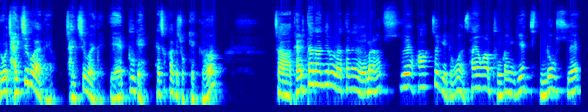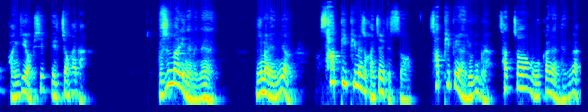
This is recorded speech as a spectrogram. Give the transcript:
이거 잘 찍어야 돼요. 잘 찍어야 돼. 예쁘게 해석하기 좋게끔. 자, 델타 단위로 나타내는 NMR 흡수의 화학적 이동은 사용한 분광기의 진동수에 관계없이 일정하다. 무슨 말이냐면은, 무슨 말이냐면요. 4ppm에서 관찰이 됐어. 4ppm, 여기 뭐야? 4.5까지 안 되는 거야?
